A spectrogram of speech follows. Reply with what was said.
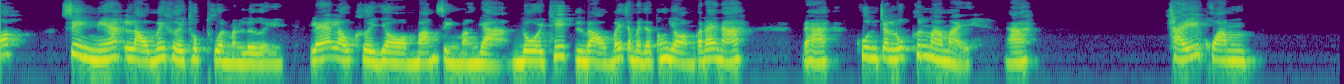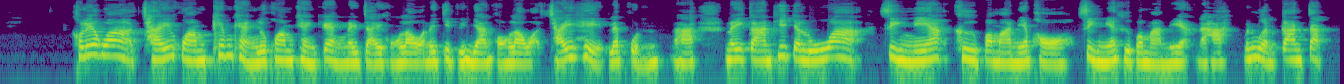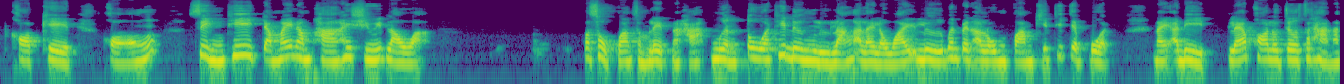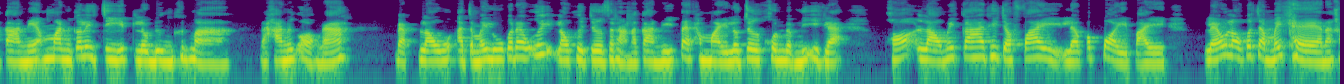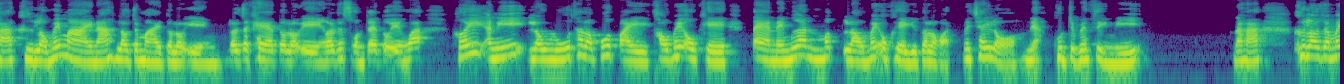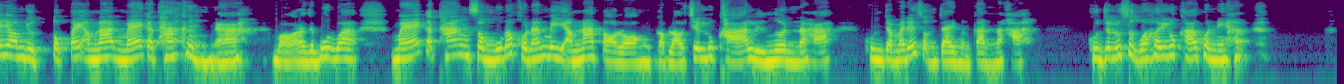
สิ่งนี้เราไม่เคยทบทวนมันเลย และเราเคยยอมบางสิ่งบางอย่าง โดยที่เราไม่จำเป็นจะต้องยอมก็ได้นะนะคะคุณจะลุกขึ้นมาใหม่นะใช้ความเขาเรียกว่าใช้ความเข้มแข็งหรือความแข็งแกร่งในใจของเราในจิตวิญญาณของเราอะใช้เหตุและผลนะคะในการที่จะรู้ว่าสิ่งนี้คือประมาณนี้พอ สิ่งนี้คือประมาณนี้นะคะ มันเหมือนการจัดขอบเขตของ สิ่งที่จะไม่นำพาให้ชีวิตเราอะประสบความสำเร็จนะคะ เหมือนตัวที่ดึงหรือลังอะไรเราไว้ หรือมันเป็นอารมณ์ความคิดที่เจ็บปวดในอดีต แล้วพอเราเจอสถานการณ์เนี้ยมันก็เลยจี๊ดเราดึงขึ้นมานะคะ นึกออกนะ แบบเราอาจจะไม่รู้ก็ได้ว่าเอ้ย เราเคยเจอสถานการณ์นี้ แต่ทำไมเราเจอคนแบบนี้อีกแล้วเพราะเราไม่กล้าที่จะไฟแล้วก็ปล่อยไป แล้วเราก็จะไม่แคร์นะคะ คือเราไม่มายนะ เราจะมายตัวเราเอง เราจะแคร์ตัวเราเอง เราจะสนใจตัวเองว่า เฮ้ย อันนี้เรารู้ถ้าเราพูดไปเขาไม่โอเค แต่ในเมื่อเราไม่โอเคอยู่ตลอด ไม่ใช่หรอ เนี่ย คุณจะเป็นสิ่งนี้นะคะ คือเราจะไม่ยอมหยุดตกใต้อำนาจแม้กระทั่งนะคะบอกเราจะพูดว่า แม้กระทั่งสมมุติว่าคนนั้นมีอำนาจต่อรองกับเรา เช่นลูกค้าหรือเงินนะคะ คุณจะไม่ได้สนใจเหมือนกันนะคะ คุณจะรู้สึกว่าเฮ้ยลูกค้าคนนี้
